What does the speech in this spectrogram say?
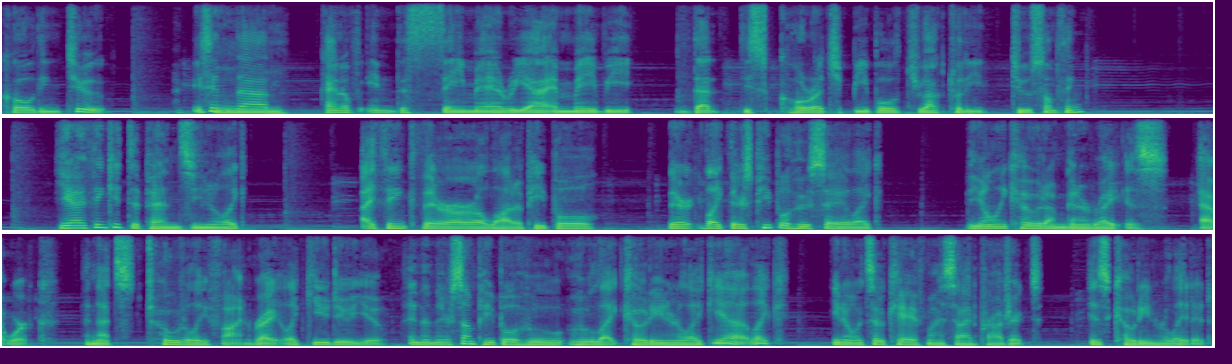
coding too? Isn't mm. that kind of in the same area and maybe that discourage people to actually do something? Yeah, I think it depends. You know, like I think there are a lot of people there like there's people who say like the only code I'm going to write is at work. And that's totally fine, right? Like you do you. And then there's some people who who like coding are like, yeah, like, you know, it's okay if my side project is coding related.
